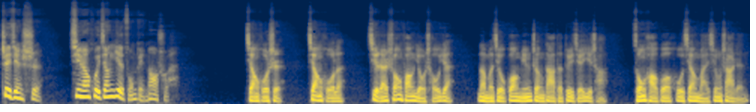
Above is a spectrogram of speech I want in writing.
这件事竟然会将叶总给闹出来。江湖事，江湖了。既然双方有仇怨，那么就光明正大的对决一场，总好过互相买凶杀人。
